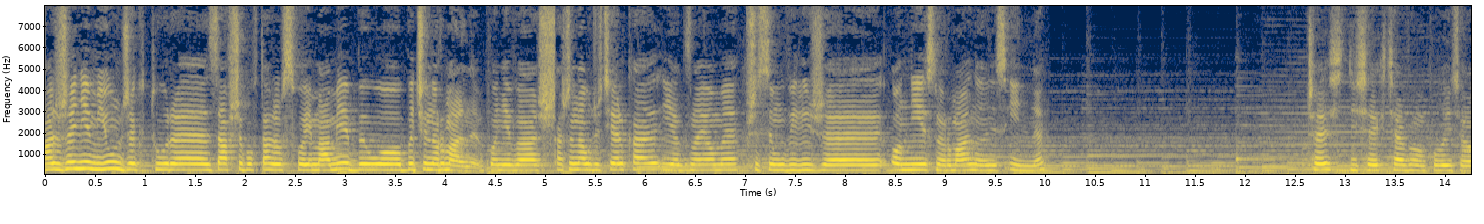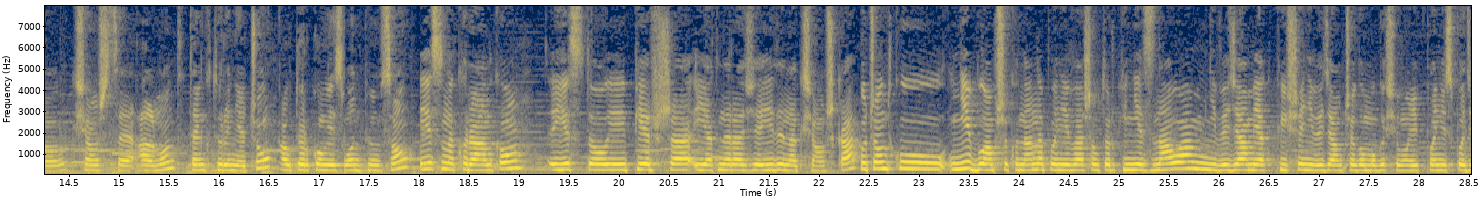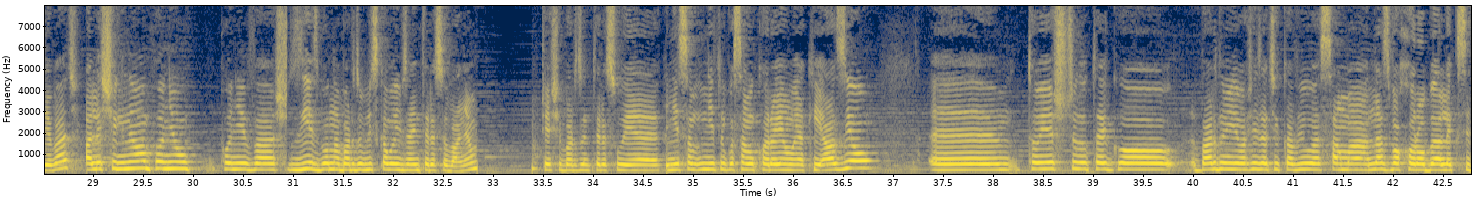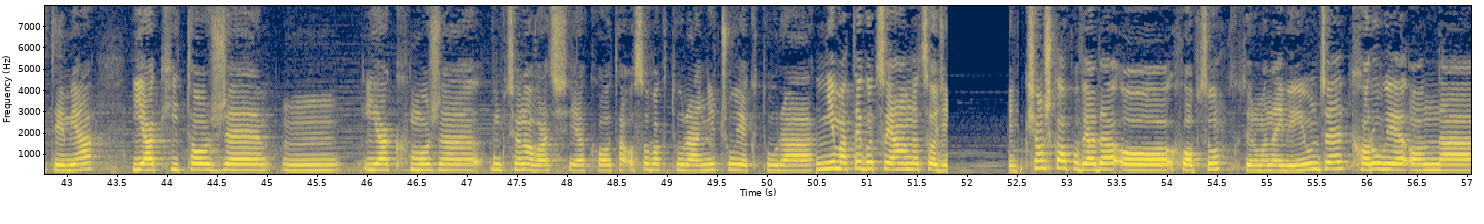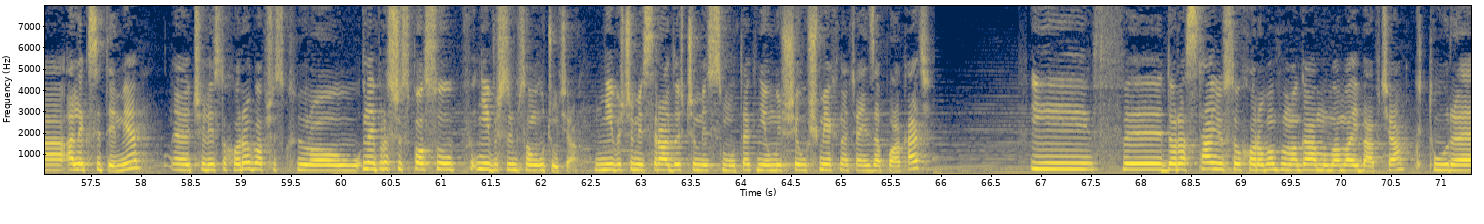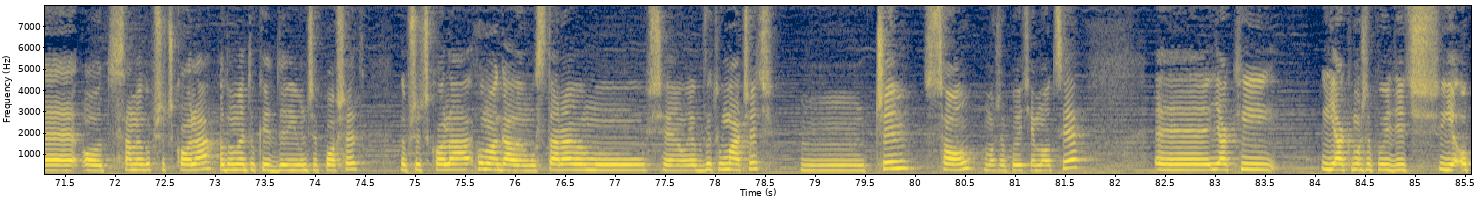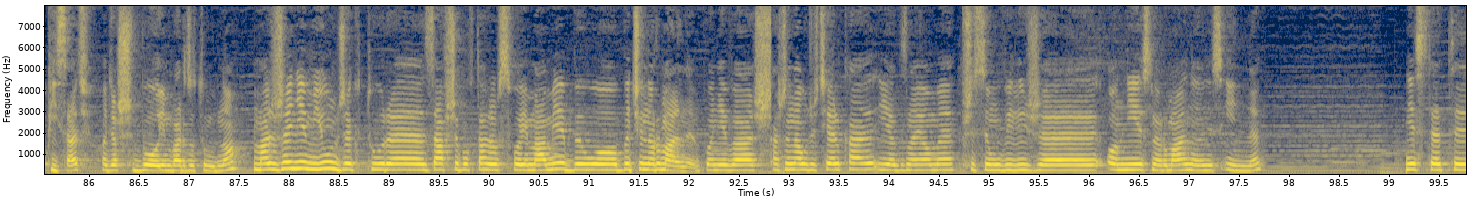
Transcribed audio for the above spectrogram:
Marzeniem Jundże, które zawsze powtarzał swojej mamie, było bycie normalnym, ponieważ każda nauczycielka jak znajomy wszyscy mówili, że on nie jest normalny, on jest inny. Cześć, dzisiaj chciałabym opowiedzieć o książce Almond, ten, który nie czuł. Autorką jest Won Pyun Song. Jest ona Koreanką. Jest to jej pierwsza i jak na razie jedyna książka. W początku nie byłam przekonana, ponieważ autorki nie znałam, nie wiedziałam jak pisze, nie wiedziałam czego mogę się po niej spodziewać, ale sięgnęłam po nią, ponieważ jest ona bardzo bliska moim zainteresowaniom. Ja się bardzo interesuję nie, sam, nie tylko samą Koreą, jak i Azją. To jeszcze do tego bardzo mnie właśnie zaciekawiła sama nazwa choroby aleksytymia, jak i to, że mm, jak można funkcjonować jako ta osoba, która nie czuje, która nie ma tego, co ja mam na co dzień. Książka opowiada o chłopcu, który ma na imię Junże. Choruje on na aleksytymię, e, czyli jest to choroba, przez którą w najprostszy sposób nie wiesz, czym są uczucia. Nie wiesz, czym jest radość, czym jest smutek, nie umiesz się uśmiechnąć ani zapłakać. I w dorastaniu z tą chorobą pomagała mu mama i babcia, które od samego przedszkola, od momentu kiedy Junże poszedł do przedszkola, pomagały mu, starały mu się jakby wytłumaczyć, mm, czym są, można powiedzieć, emocje, e, jak można powiedzieć je opisać, chociaż było im bardzo trudno. Marzeniem Junże, które zawsze powtarzał swojej mamie, było bycie normalnym, ponieważ każda nauczycielka jak znajomy wszyscy mówili, że on nie jest normalny, on jest inny. Niestety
